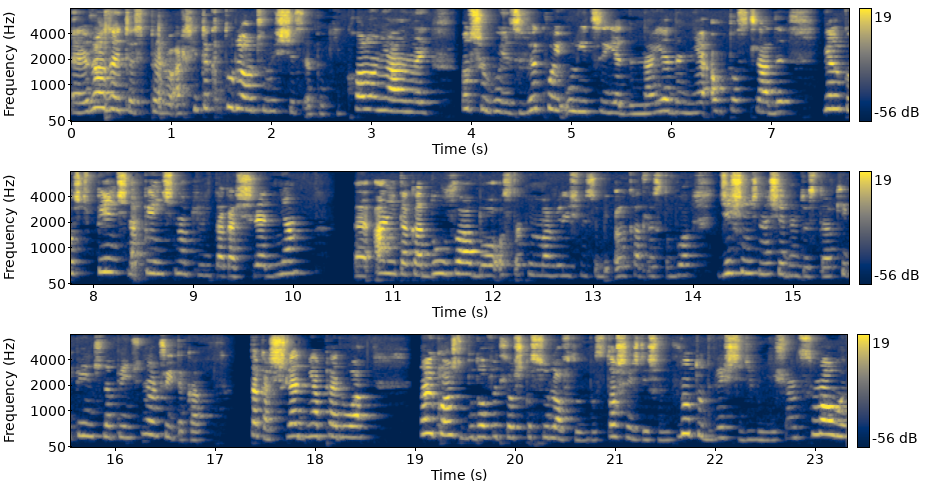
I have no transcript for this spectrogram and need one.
E, Rodzaj to jest perła architektury, oczywiście z epoki kolonialnej. Potrzebuje zwykłej ulicy 1 na 1, nie autostrady. Wielkość 5 na 5, no czyli taka średnia, e, ani taka duża, bo ostatnio mawialiśmy sobie Alcatraz, to była 10 na 7, to jest takie 5 na 5, no czyli taka, taka średnia perła. No i koszt budowy troszkę surowców, bo 160 drutu, 290 smoły,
